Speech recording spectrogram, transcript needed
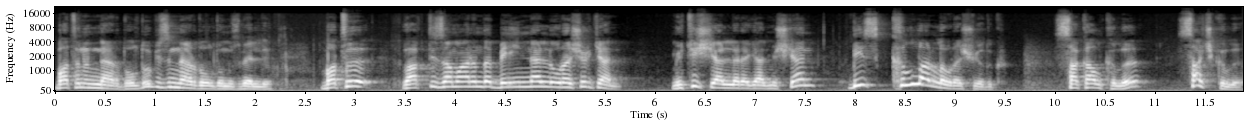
Batının nerede olduğu, bizim nerede olduğumuz belli. Batı vakti zamanında beyinlerle uğraşırken, müthiş yerlere gelmişken biz kıllarla uğraşıyorduk. Sakal kılı, saç kılı,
